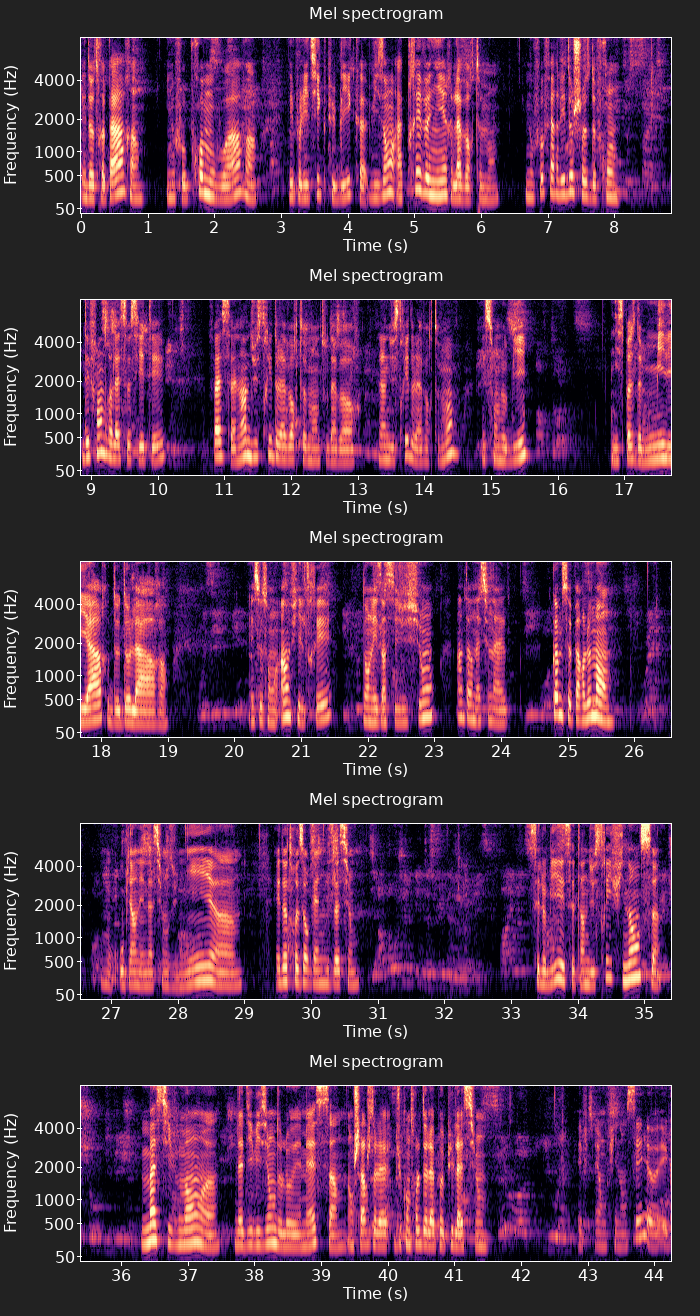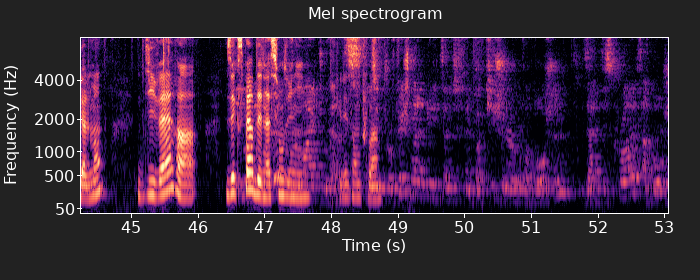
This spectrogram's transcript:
Et d'autre part, il nous faut promouvoir des politiques publiques visant à prévenir l'avortement. Il nous faut faire les deux choses de front. Défendre la société face à l'industrie de l'avortement tout d'abord. L'industrie de l'avortement et son lobby disposent de milliards de dollars et se sont infiltrés dans les institutions internationales, comme ce Parlement, ou bien les Nations Unies euh, et d'autres organisations. Ces lobbies et cette industrie financent massivement euh, la division de l'OMS en charge du contrôle de la population et, ont financé euh, également divers experts des Nations Unies qui les emploient.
